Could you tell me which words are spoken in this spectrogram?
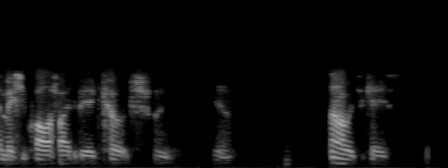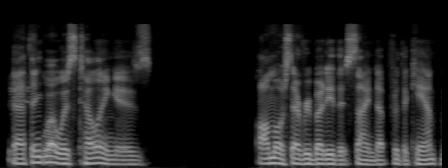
that makes you qualified to be a coach. And you know, not always the case. Yeah, I think what was telling is almost everybody that signed up for the camp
